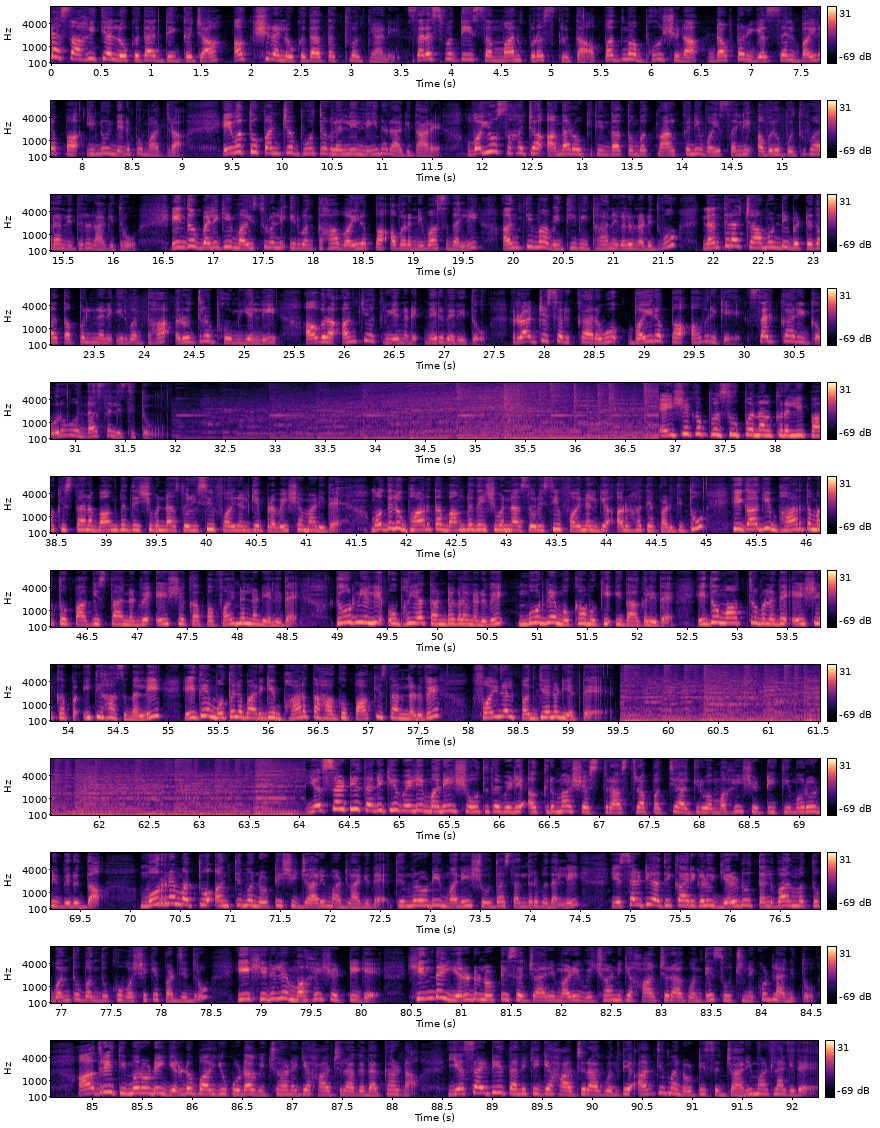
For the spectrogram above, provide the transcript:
ಕನ್ನಡ ಸಾಹಿತ್ಯ ಲೋಕದ ದಿಗ್ಗಜ, ಅಕ್ಷರ ಲೋಕದ ತತ್ವಜ್ಞಾನಿ, ಸರಸ್ವತಿ ಸಮ್ಮಾನ್ ಪುರಸ್ಕೃತ ಪದ್ಮಭೂಷಣ ಡಾಕ್ಟರ್ ಎಸ್ಎಲ್ ಭೈರಪ್ಪ ಇನ್ನೂ ನೆನಪು ಮಾತ್ರ. ಇವತ್ತು ಪಂಚಭೂತಗಳಲ್ಲಿ ಲೀನರಾಗಿದ್ದಾರೆ. ವಯೋಸಹಜ ಅನಾರೋಗ್ಯದಿಂದ ತೊಂಬತ್ನಾಲ್ಕನೇ ವಯಸ್ಸಲ್ಲಿ ಅವರು ಬುಧವಾರ ನಿಧನರಾಗಿದ್ದರು. ಇಂದು ಬೆಳಿಗ್ಗೆ ಮೈಸೂರಲ್ಲಿ ಇರುವಂತಹ ಭೈರಪ್ಪ ಅವರ ನಿವಾಸದಲ್ಲಿ ಅಂತಿಮ ವಿಧಿವಿಧಾನಗಳು ನಡೆದವು ನಂತರ ಚಾಮುಂಡಿ ಬೆಟ್ಟದ ತಪ್ಪಲಿನಲ್ಲಿ ಇರುವಂತಹ ರುದ್ರಭೂಮಿಯಲ್ಲಿ ಅವರ ಅಂತ್ಯಕ್ರಿಯೆ ನೆರವೇರಿತು. ರಾಜ್ಯ ಸರ್ಕಾರವು ಭೈರಪ್ಪ ಅವರಿಗೆ ಸರ್ಕಾರಿ ಗೌರವವನ್ನ ಸಲ್ಲಿಸಿತು. ಏಷ್ಯಾ ಕಪ್ ಸೂಪರ್ ನಾಲ್ಕರಲ್ಲಿ ಪಾಕಿಸ್ತಾನ ಬಾಂಗ್ಲಾದೇಶವನ್ನ ಸೋಲಿಸಿ ಫೈನಲ್ಗೆ ಪ್ರವೇಶ ಮಾಡಿದೆ. ಮೊದಲು ಭಾರತ ಬಾಂಗ್ಲಾದೇಶವನ್ನ ಸೋಲಿಸಿ ಫೈನಲ್ಗೆ ಅರ್ಹತೆ ಪಡೆದಿತ್ತು. ಹೀಗಾಗಿ ಭಾರತ ಮತ್ತು ಪಾಕಿಸ್ತಾನ ನಡುವೆ ಏಷ್ಯಾ ಕಪ್ ಫೈನಲ್ ನಡೆಯಲಿದೆ. ಟೂರ್ನಿಯಲ್ಲಿ ಉಭಯ ತಂಡಗಳ ನಡುವೆ ಮೂರನೇ ಮುಖಾಮುಖಿ ಇದಾಗಲಿದೆ. ಇದು ಮಾತ್ರವಲ್ಲದೆ ಏಷ್ಯಾ ಕಪ್ ಇತಿಹಾಸದಲ್ಲಿ ಇದೇ ಮೊದಲ ಬಾರಿಗೆ ಭಾರತ ಹಾಗೂ ಪಾಕಿಸ್ತಾನ ನಡುವೆ ಫೈನಲ್ ಪಂದ್ಯ ನಡೆಯುತ್ತೆ. ಎಸ್ಐಟಿ ತನಿಖೆ ವೇಳೆ ಮನೆ ಶೋಧದ ವೇಳೆ ಅಕ್ರಮ ಶಸ್ತ್ರಾಸ್ತ್ರ ಪತ್ತೆಯಾಗಿರುವ ಮಹೇಶ್ ಶೆಟ್ಟಿ ತಿಮರೋಡಿ ವಿರುದ್ಧ ಮೂರನೇ ಮತ್ತು ಅಂತಿಮ ನೋಟಿಸ್ ಜಾರಿ ಮಾಡಲಾಗಿದೆ. ತಿಮರೋಡಿ ಮನೆ ಶೋಧ ಸಂದರ್ಭದಲ್ಲಿ ಎಸ್ಐಟಿ ಅಧಿಕಾರಿಗಳು ಎರಡು ತಲ್ವಾರ್ ಮತ್ತು ಒಂದು ಬಂದೂಕು ವಶಕ್ಕೆ ಪಡೆದಿದ್ರು. ಈ ಹಿನ್ನೆಲೆ ಮಹೇಶ್ ಶೆಟ್ಟಿಗೆ ಹಿಂದೆ ಎರಡು ನೋಟಿಸ್ ಜಾರಿ ಮಾಡಿ ವಿಚಾರಣೆಗೆ ಹಾಜರಾಗುವಂತೆ ಸೂಚನೆ ಕೊಡಲಾಗಿತ್ತು. ಆದರೆ ತಿಮರೋಡಿ ಎರಡು ಬಾರಿಯೂ ಕೂಡ ವಿಚಾರಣೆಗೆ ಹಾಜರಾಗದ ಕಾರಣ ಎಸ್ಐಟಿ ತನಿಖೆಗೆ ಹಾಜರಾಗುವಂತೆ ಅಂತಿಮ ನೋಟಿಸ್ ಜಾರಿ ಮಾಡಲಾಗಿದೆ.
